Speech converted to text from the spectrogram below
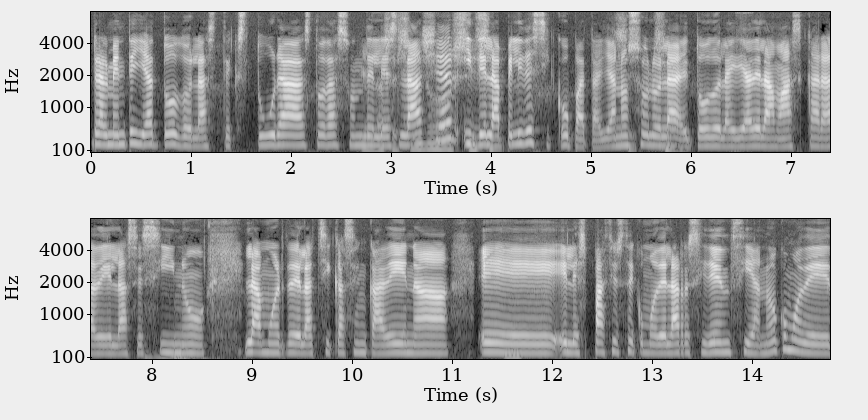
realmente ya todo, las texturas, todas son Y el del asesino, slasher y de la peli de psicópata, ya no solo la, todo, la idea de la máscara del asesino, la muerte de las chicas en cadena, eh, el espacio este como de la residencia, ¿no? Como de,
